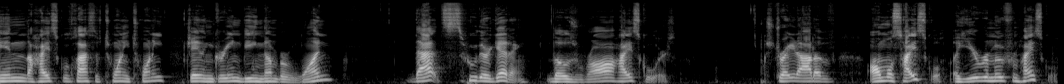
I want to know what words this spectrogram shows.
in the high school class of 2020, Jalen Green being number one. That's who they're getting. Those raw high schoolers, straight out of almost high school, a year removed from high school.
